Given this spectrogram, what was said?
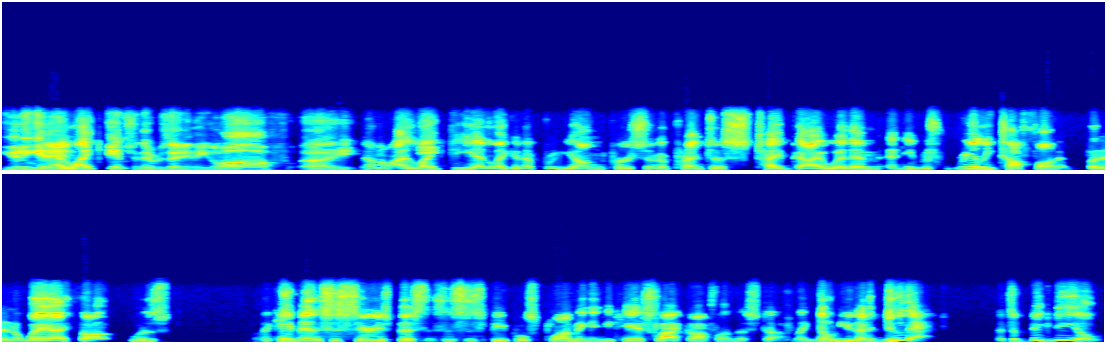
you didn't get. Any I liked it. There was anything off. Uh, he, no, no, I liked. He had like an, a young person apprentice type guy with him, and he was really tough on him. But in a way, I thought was like, "Hey, man, this is serious business. This is people's plumbing, and you can't slack off on this stuff." Like, no, you got to do that. That's a big deal,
